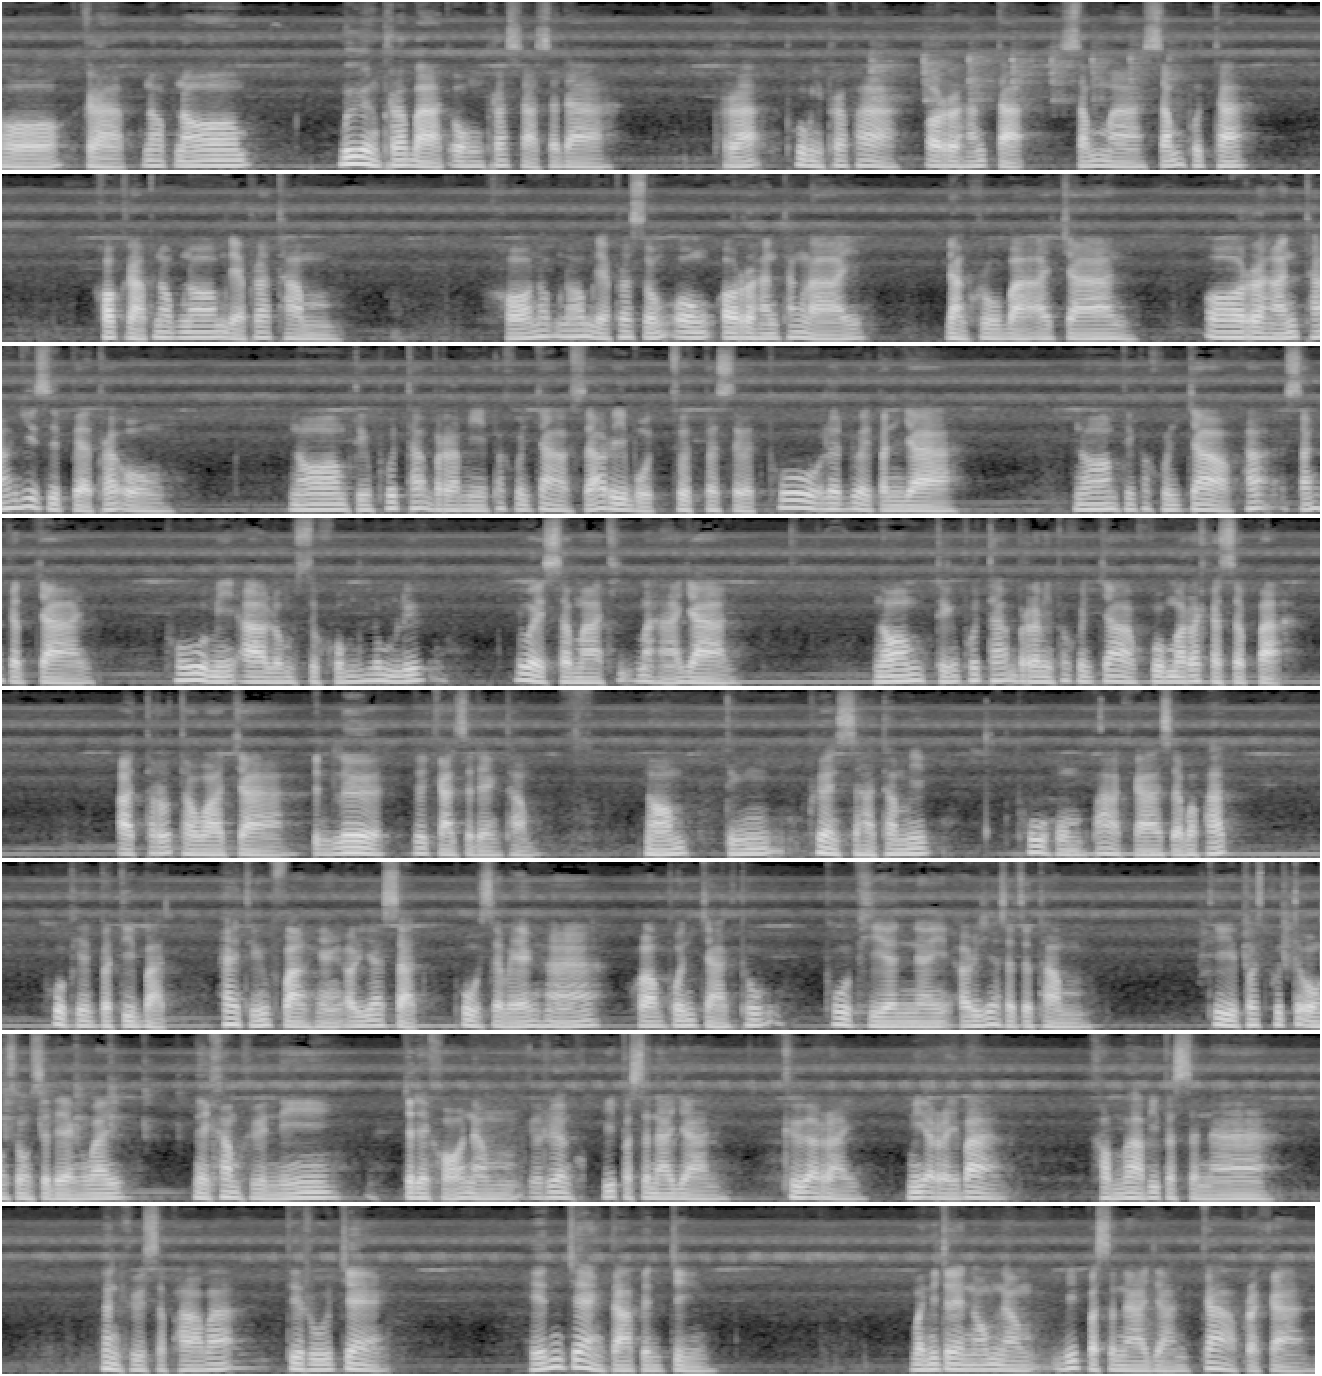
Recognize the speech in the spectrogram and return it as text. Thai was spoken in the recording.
ขอกราบนอบน้อม เบื้องพระบาทองค์พระศาสดา พระผู้มีพระภาคอรหันตะสัมมาสัมพุทธะขอกราบนอบน้อมแด่พระธรรม ขอนอบน้อมแด่พระสงฆ์องค์อรหันต์ทั้งหลาย ดังครูบาอาจารย์ อรหันต์ทั้ง 28 พระองค์ น้อมถึงพุทธบารมีพระคุณเจ้าสารีบุตรสุดประเสริฐผู้เลิศด้วยปัญญา น้อมถึงพระคุณเจ้าพระสังกัจจาย ผู้มีอารมณ์สุขุมนุ่มลึกด้วยสมาธิมหายาน น้อมถึงพุทธบารมีพระคุณเจ้ากุมารกัสสปะ อัทธรถวาจาเป็นเลิศด้วยการแสดงธรรม น้อมถึงเพื่อนสหธรรมิก ผู้ห่มผ้ากาสาวพัดผู้เพียรปฏิบัติให้ถึงฝั่งแห่งอริยสัจผู้แสวงหาความพ้นจากทุกข์ผู้เพียรในอริยสัจธรรม ที่พระพุทธองค์ทรงแสดงไว้ในค่ำคืนนี้ จะได้ขอนำเรื่องวิปัสสนาญาณคืออะไรมีอะไรบ้างคำว่าวิปัสสนา นั่นคือสภาวะที่รู้แจ้ง เห็นแจ้งตามเป็นจริง วันนี้จะได้น้อมนำวิปัสสนาญาณ 9 ประการ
